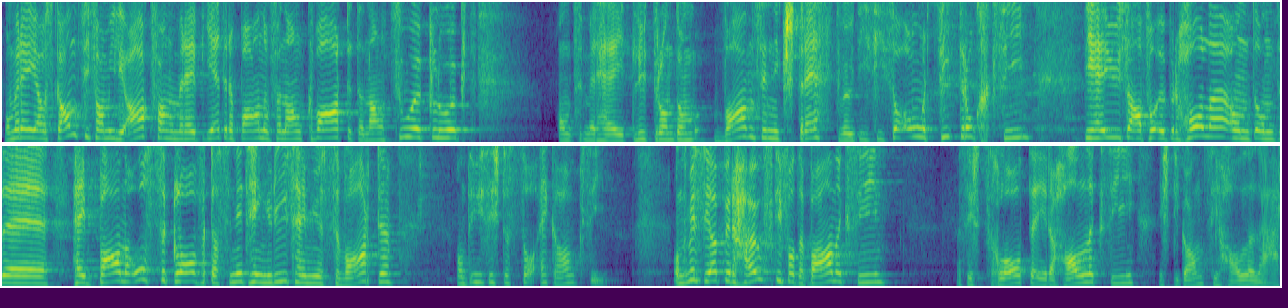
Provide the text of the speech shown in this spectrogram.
Und wir haben als ganze Familie angefangen, wir haben bei jeder Bahn aufeinander gewartet, einander zugeschaut. Und wir haben die Leute rundum wahnsinnig gestresst, weil die so unter Zeitdruck waren. Die haben uns angefangen überholen und, und äh, haben die Bahnen rausgelaufen, dass sie nicht hinter uns haben müssen warten Und uns war das so egal. Gewesen. Und wir waren etwa der Hälfte der. Gewesen. Es war zu Kloten in einer Halle, gewesen, ist die ganze Halle leer.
